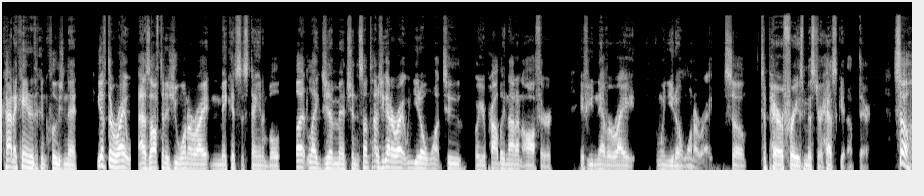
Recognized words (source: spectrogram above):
kind of came to the conclusion that you have to write as often as you want to write and make it sustainable. But like Jim mentioned, sometimes you got to write when you don't want to, or you're probably not an author if you never write when you don't want to write. So to paraphrase Mr. Heskett up there. So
